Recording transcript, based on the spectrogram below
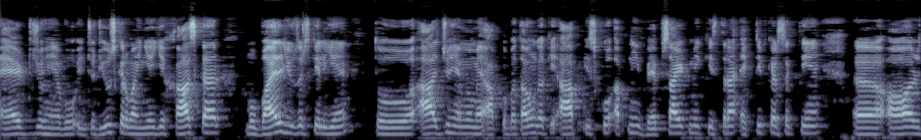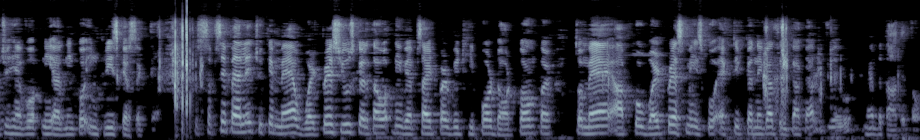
एड जो हैं, वो इंट्रोड्यूस करवाई हैं। ये ख़ासकर मोबाइल यूज़र्स के लिए हैं। तो आज जो है मैं आपको बताऊँगा कि आप इसको अपनी वेबसाइट में किस तरह एक्टिव कर सकते हैं और जो है वो अपनी अर्निंग को इंक्रीज कर सकते हैं। तो सबसे पहले चूँकि मैं वर्डप्रेस यूज़ करता हूँ अपनी वेबसाइट पर विथ डॉट कॉम पर तो मैं आपको वर्डप्रेस में इसको एक्टिव करने का तरीकाकार जो है वो मैं बता देता हूँ।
